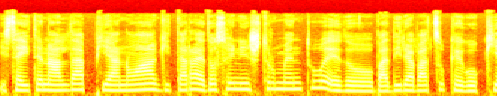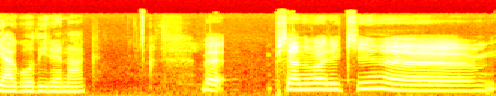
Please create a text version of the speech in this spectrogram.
izaiten alda pianoa, gitarra edo zein instrumentu, edo badira batzuk egokiago direnak? Be, pianoarekin, uh,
